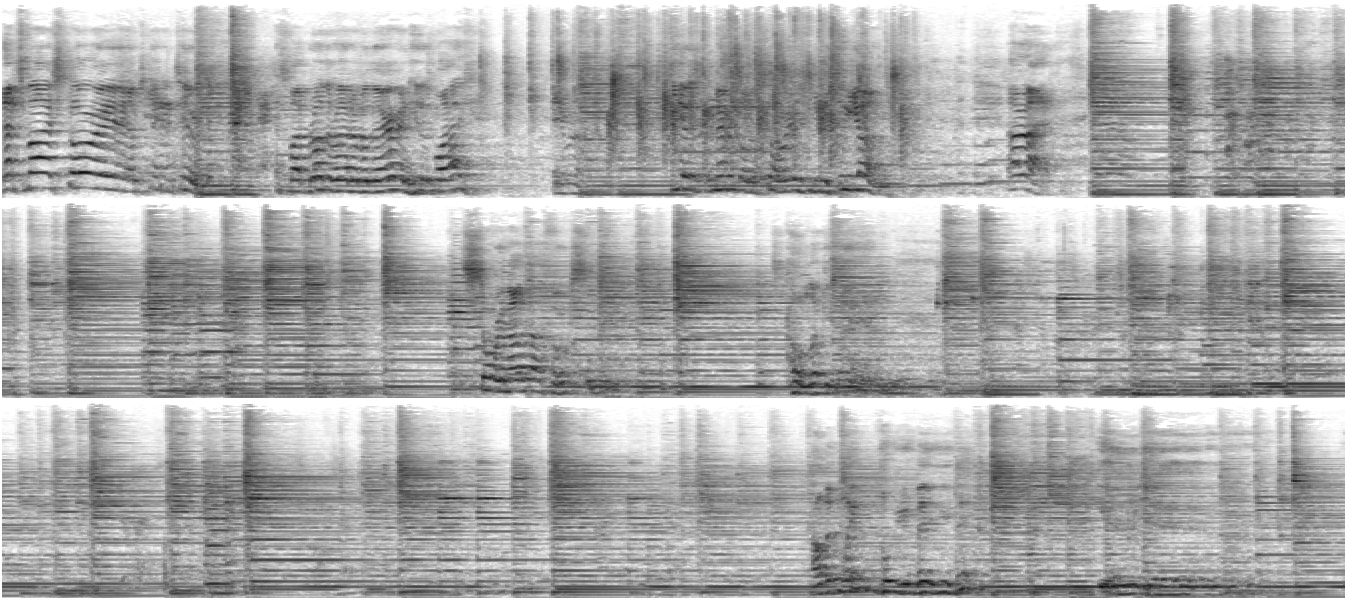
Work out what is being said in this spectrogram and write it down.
That's my story, and I'm to it. That's my brother right over there and his wife. They were, he doesn't remember those stories. He was too young. All right. story about life, folks. It's called Lucky for you, baby. Yeah, yeah.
